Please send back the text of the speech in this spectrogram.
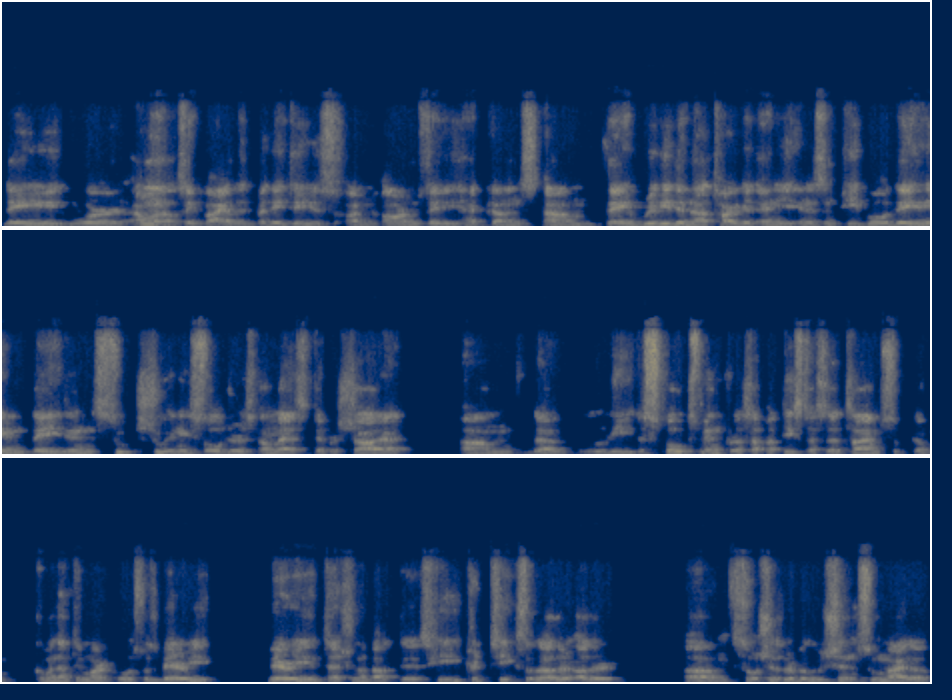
They were, I won't want to say violent, but they did use on arms. They had guns. Um, they really did not target any innocent people. They didn't. They didn't shoot any soldiers unless they were shot at um, the lead, the spokesman for the Zapatistas at the time, Comandante Marcos, was very, very intentional about this. He critiques other other um, socialist revolutions who might have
